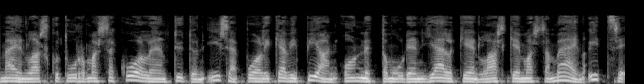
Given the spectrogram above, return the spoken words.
mäenlaskuturmassa kuolleen tytön isäpuoli kävi pian onnettomuuden jälkeen laskemassa mäen itse.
